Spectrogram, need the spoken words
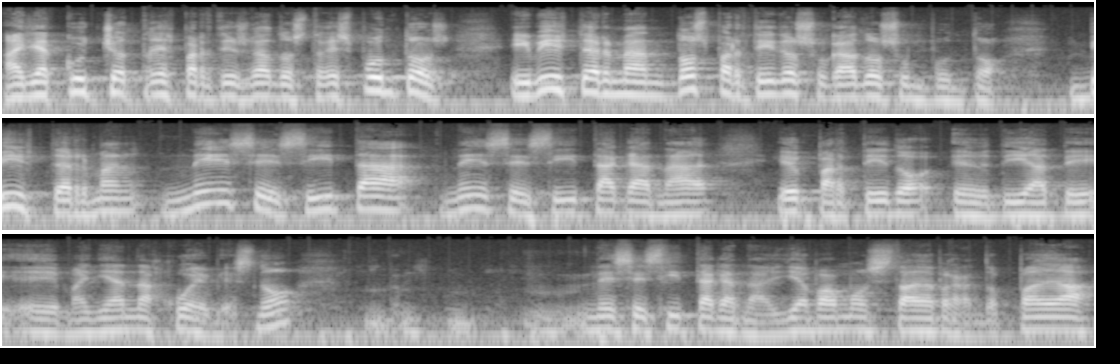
Ayacucho, tres partidos jugados, tres puntos. Y Wisterman, dos partidos jugados, un punto. Wisterman necesita, necesita ganar el partido el día de eh, mañana jueves, ¿no? Necesita ganar, ya vamos a estar hablando. Para,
